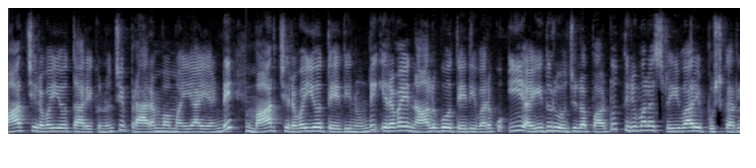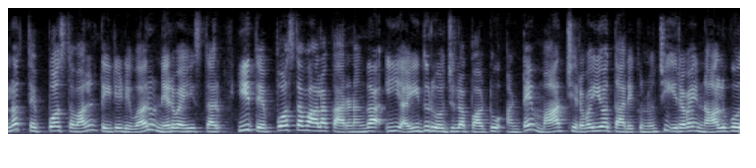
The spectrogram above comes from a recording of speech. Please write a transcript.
మార్చి ఇరవయో తారీఖు నుంచి ప్రారంభమయ్యాయండి. మార్చి ఇరవయో తేదీ నుండి ఇరవై నాలుగో తేదీ వరకు ఈ ఐదు రోజుల పాటు తిరుమల శ్రీవారి పుష్కర్లో తెప్పోత్సవాలను టీటీడీ వారు నిర్వహిస్తారు. ఈ తెప్పోత్సవాల కారణంగా ఈ ఐదు రోజుల పాటు అంటే మార్చి ఇరవయో తారీఖు నుంచి ఇరవై నాలుగో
